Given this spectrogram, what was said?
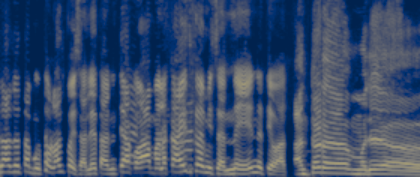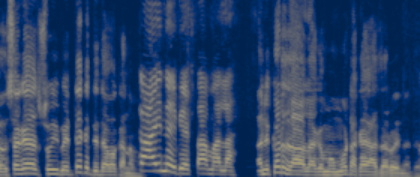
जाजो तर मग थोडाच पैसा लेता आणि त्या आम्हाला काहीच कमीच नाही ना तेव्हा आणि तड म्हणजे अं, सगळ्या सोयी भेटते का ते दवाखाना काही नाही भेटत आम्हाला. आणि कडे जावं लागे मग मोठा काय आजार होईना तर?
